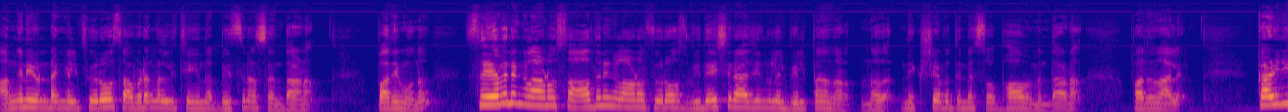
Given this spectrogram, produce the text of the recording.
അങ്ങനെയുണ്ടെങ്കിൽ ഫിറോസ് അവിടങ്ങളിൽ ചെയ്യുന്ന ബിസിനസ് എന്താണ്? പതിമൂന്ന് സേവനങ്ങളാണോ സാധനങ്ങളാണോ ഫിറോസ് വിദേശ രാജ്യങ്ങളിൽ വിൽപ്പന നടത്തുന്നത്? നിക്ഷേപത്തിന്റെ സ്വഭാവം എന്താണ്? പതിനാല് കഴിഞ്ഞ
